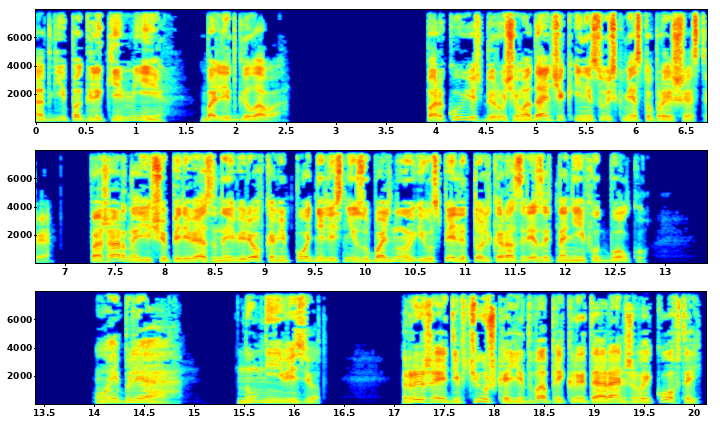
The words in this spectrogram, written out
От гипогликемии болит голова. Паркуюсь, беру чемоданчик и несусь к месту происшествия. Пожарные, еще перевязанные веревками, подняли снизу больную и успели только разрезать на ней футболку. Ой, бля, ну мне и везет. Рыжая девчушка, едва прикрыта оранжевой кофтой,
